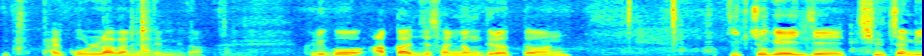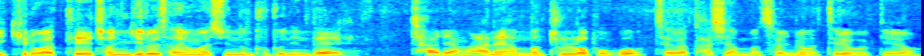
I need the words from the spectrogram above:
이렇게 밟고 올라가면 됩니다. 그리고 아까 이제 설명드렸던 이쪽에 이제 7.2kW의 전기를 사용할 수 있는 부분인데 차량 안에 한번 둘러보고 제가 다시 한번 설명을 드려볼게요.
